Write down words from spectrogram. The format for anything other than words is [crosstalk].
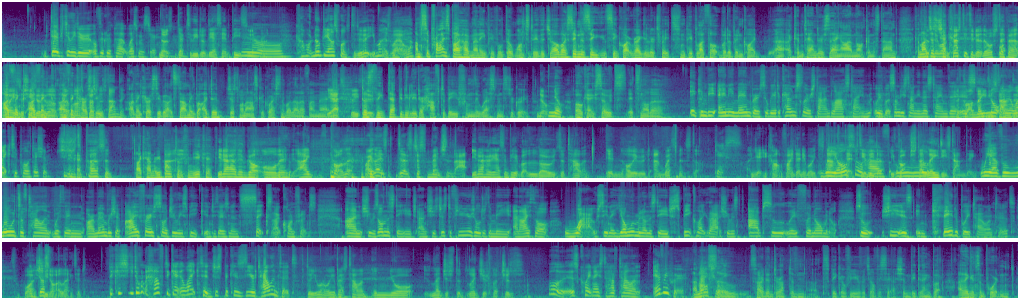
Deputy leader of the group at Westminster. No, it's deputy leader of the SNP soon. No. Right? Come on, nobody else wants to do it. You might as well. I'm surprised by how many people don't want to do the job. I seem to see see quite regular tweets from people I thought would have been quite uh, a contender saying I'm not going to stand. Can I just they want check? Kirsty to do it. They're all stepping out of the I way, think so she's I the think I think last Kirsty person standing. I think Kirsty will be outstanding. But I did just want to ask a question about that, if I may. Yes, please Does do. the deputy leader have to be from the Westminster group? No. No. Okay, so it's it's not a It can be any member. So we had a councillor stand last time. We've got mm-hmm. somebody standing this time that They've is not standing. an elected politician. She's just a person. Like Henry Bolton from UKIP. You know how they've got all the. I come on, let, right. Let's let's just mention that. You know how the SNP have got loads of talent in Holyrood and Westminster, Yes. and yet you can't find anybody to We stand for also deputy leader. You've got just a lady standing. We have loads of talent within our membership. I first saw Julie speak in 2006 at conference, and she was on the stage, and she's just a few years older than me. And I thought, wow, seeing a young woman on the stage speak like that, she was absolutely phenomenal. So she is incredibly talented. Why is Just- she not elected? Because you don't have to get elected just because you're talented. Don't you want all your best talent in your legislated legislatures? Well, it's quite nice to have talent everywhere. And actually. also, sorry to interrupt and uh, speak over you, which obviously I shouldn't be doing, but I think it's important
